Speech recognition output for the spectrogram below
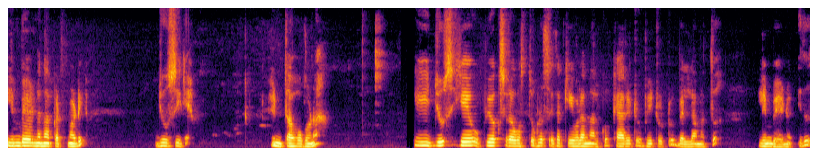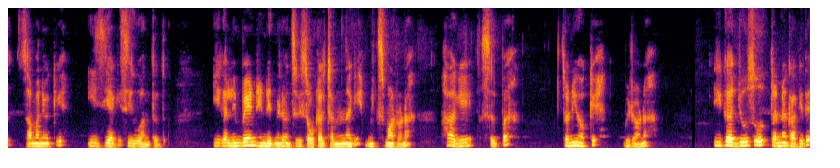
ಲಿಂಬೆಹಣ್ಣನ್ನು ಕಟ್ ಮಾಡಿ ಜ್ಯೂಸಿಗೆ ಹಿಂಡ್ತಾ ಹೋಗೋಣ. ಈ ಜ್ಯೂಸಿಗೆ ಉಪಯೋಗಿಸಿರೋ ವಸ್ತುಗಳು ಸಹಿತ ಕೇವಲ ನಾಲ್ಕು ಕ್ಯಾರೆಟು, ಬೀಟ್ರೂಟು, ಬೆಲ್ಲ ಮತ್ತು ಲಿಂಬೆಹಣ್ಣು ಇದು ಸಾಮಾನ್ಯವಾಗಿ ಈಸಿಯಾಗಿ ಸಿಗುವಂಥದ್ದು. ಈಗ ಲಿಂಬೆಹಣ್ಣು ಹಿಂಡಿದ ಮೇಲೆ ಒಂದ್ಸರಿ ಸೌಟಲ್ಲಿ ಚೆನ್ನಾಗಿ ಮಿಕ್ಸ್ ಮಾಡೋಣ. ಹಾಗೆ ಸ್ವಲ್ಪ ತಣಿಯೋಕ್ಕೆ ಬಿಡೋಣ. ಈಗ ಜ್ಯೂಸು ತಣ್ಣಗಾಗಿದೆ.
